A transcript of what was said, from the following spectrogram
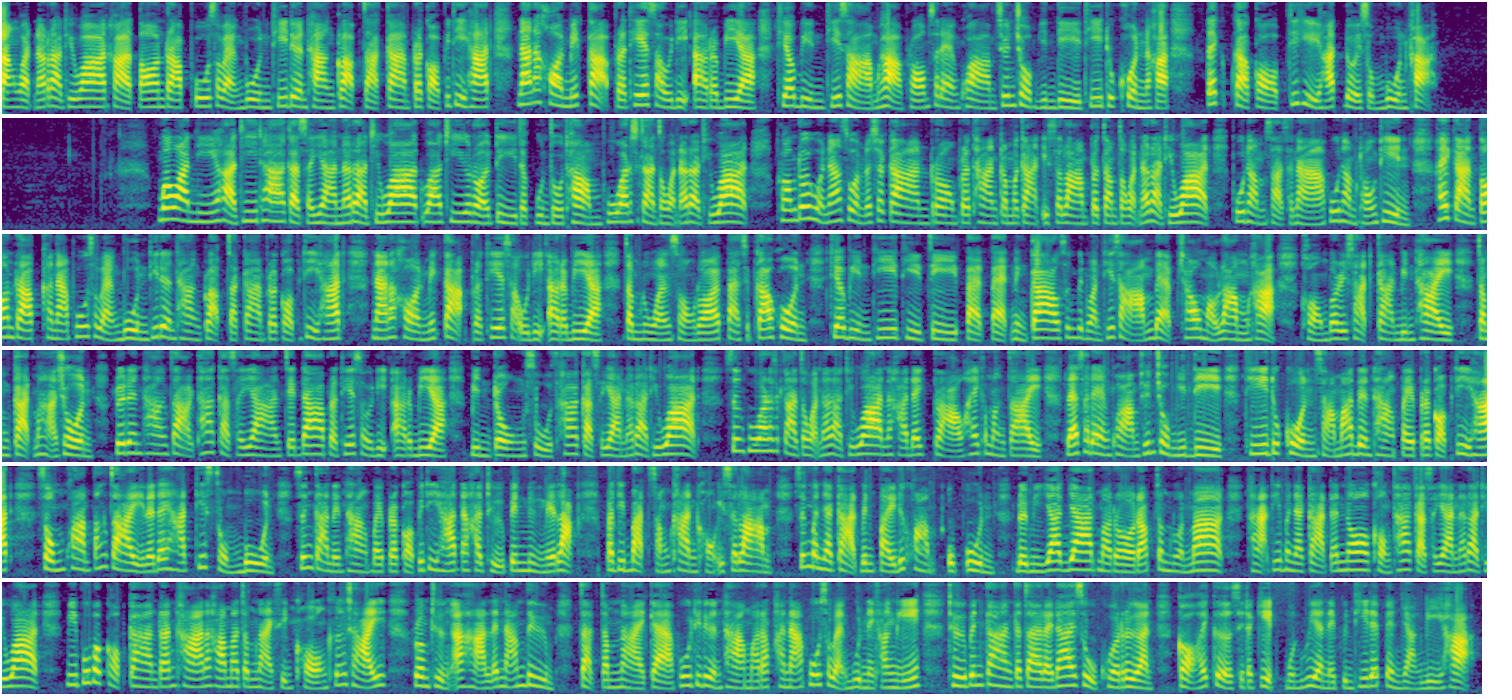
จังหวัดนราธิวาสค่ะ ต้อนรับผู้แสวงบุญที่เดินทางกลับจากการประกอบพิธีฮัจญ์ณนครเมกกะประเทศซาอุดีอาระเบีย เที่ยวบินที่ 3 ค่ะ พร้อมแสดงความชื่นชมยินดีที่ทุกคนนะคะ ได้ประกอบพิธีฮัจญ์โดยสมบูรณ์ค่ะ เมื่อวานนี้ค่ะที่ท่าอากาศยานนราธิวาสว่าที่ร้อยตรีตระกูลโตธรรม ผู้ว่าราชการจังหวัดนราธิวาสพร้อมด้วยหัวหน้าส่วนราชการรองประธานกรรมการอิสลามประจำจังหวัดนราธิวาสผู้นำศาสนา ผู้นำท้องถิ่น ให้การต้อนรับคณะผู้แสวงบุญที่เดินทางกลับจากการประกอบพิธีฮัจญ์ณนครเมกะประเทศซาอุดิอาระเบียจำนวน 289 คน เที่ยวบินที่ TG 8819 ซึ่งเป็นวันที่ 3 แบบเช่าเหมาลำค่ะ ของบริษัทการบินไทยจำกัดมหาชน โดยเดินทางจากท่าอากาศยานเจดดาประเทศซาอุดิอาระเบีย บินตรงสู่ท่าอากาศยานนราธิวาส ซึ่งผู้ว่าราชการจังหวัดนราธิวาสนะคะ ได้กล่าวให้กำลังใจ และแสดงความชื่นชมยินดี ที่ทุกคนสามารถเดินทางไปประกอบพิธีฮัจญ์สมความตั้งใจและได้ฮัจญ์ที่สมบูรณ์ ซึ่งการเดินทางไปประกอบพิธีฮัจญ์นะคะ ถือเป็นหนึ่งในหลักปฏิบัติสำคัญของอิสลาม ซึ่งบรรยากาศเป็นไปด้วยความอบอุ่น โดยมีญาติญาติมารอรับจำนวนมาก ขณะที่บรรยากาศด้านนอกของท่าอากาศยานนราธิวาสมีผู้ประกอบการร้านค้านะคะมาจำหน่ายสิ่งของเครื่องใช้ รวมถึงอาหารและน้ำดื่ม จัดจำหน่ายแก่ผู้ที่เดินทางมารับคณะผู้แสวงบุญในครั้งนี้ ถือเป็นการกระจายรายได้สู่ครัวเรือน ก่อให้เกิดเศรษฐกิจหมุนเวียนในพื้นที่ได้เป็นอย่างดีค่ะ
